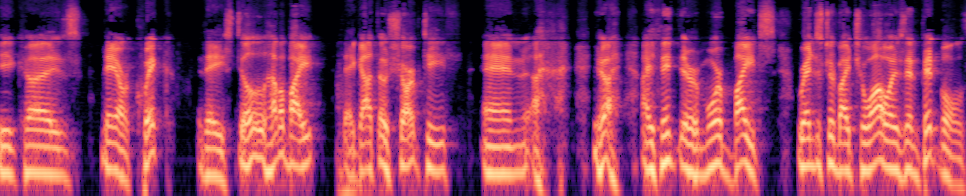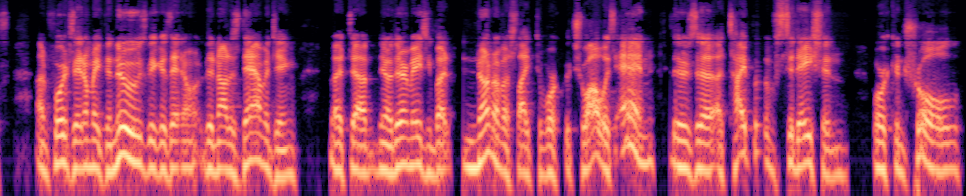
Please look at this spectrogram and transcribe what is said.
because they are quick. They still have a bite. They got those sharp teeth. And know, I, think there are more bites registered by Chihuahuas than pit bulls. Unfortunately, they don't make the news because they don't. They're not as damaging. But uh, you know, they're amazing. But none of us like to work with Chihuahuas. And there's a, a type of sedation or control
